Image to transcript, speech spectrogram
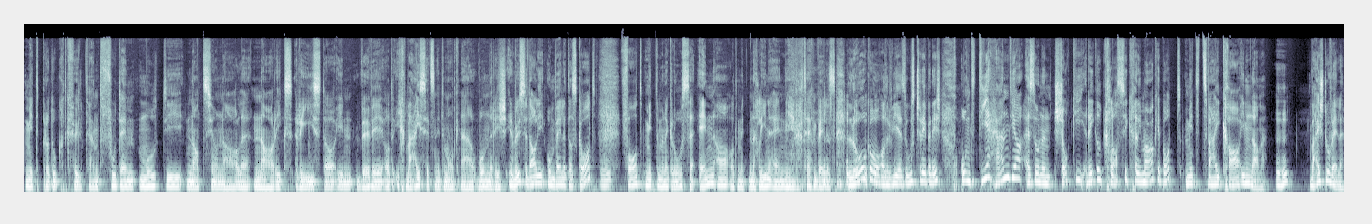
mit Produkt gefüllt haben von dem multinationalen Nahrungsreis da in Vevey oder ich weiß jetzt nicht einmal genau, wo er ist. Ihr wisst alle, um welchen das geht. Fährt mit einem grossen N an oder mit einem kleinen N, je nachdem welches Logo oder wie es ausgeschrieben ist. Und die haben ja so einen Schoki-Riegel-Klassiker im Angebot mit 2K im Namen. Mhm. Weißt du welchen?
